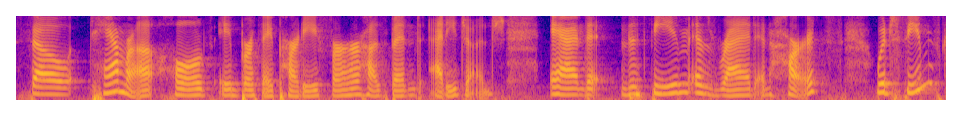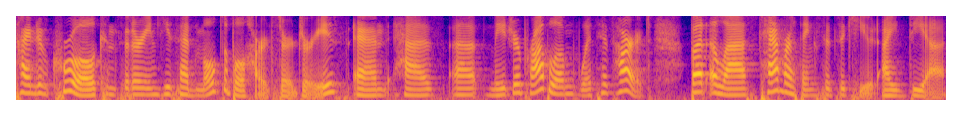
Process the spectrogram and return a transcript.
So, Tamra holds a birthday party for her husband, Eddie Judge, and the theme is red and hearts, which seems kind of cruel considering he's had multiple heart surgeries and has a major problem with his heart. But alas, Tamra thinks it's a cute idea,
